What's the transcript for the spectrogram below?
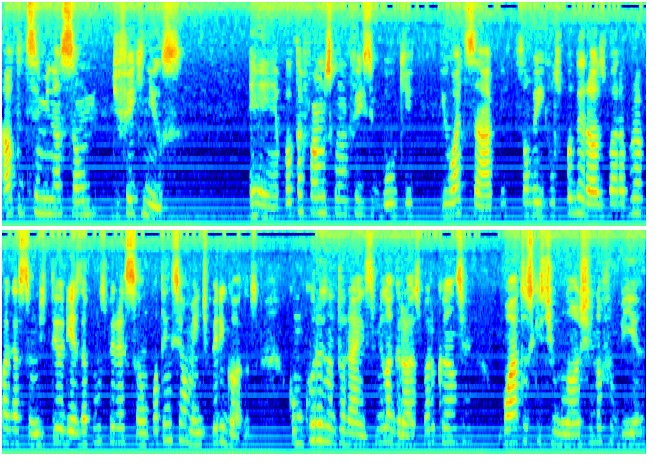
Alta disseminação de fake news. É, plataformas como Facebook e WhatsApp são veículos poderosos para a propagação de teorias da conspiração potencialmente perigosas, como curas naturais milagrosas para o câncer, boatos que estimulam a xenofobia,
